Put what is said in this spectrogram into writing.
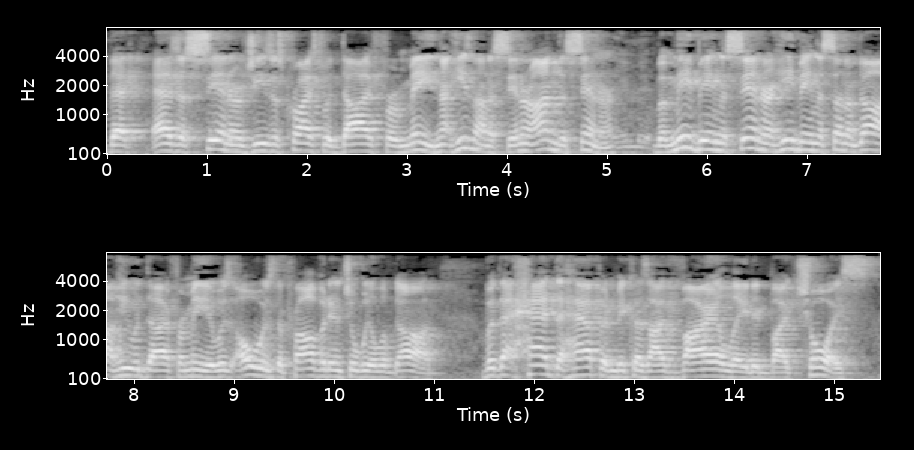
that as a sinner, Jesus Christ would die for me. Not, he's not a sinner; I'm the sinner. Amen. But me being the sinner, he being the Son of God, he would die for me. It was always the providential will of God. But that had to happen because I violated by choice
